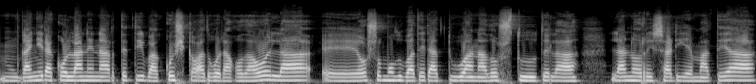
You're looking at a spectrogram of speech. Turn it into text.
gainerako lanen artetik ba, koska bat gorago dagoela, e, oso modu bateratuan adostu dutela lan horri sari ematea,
